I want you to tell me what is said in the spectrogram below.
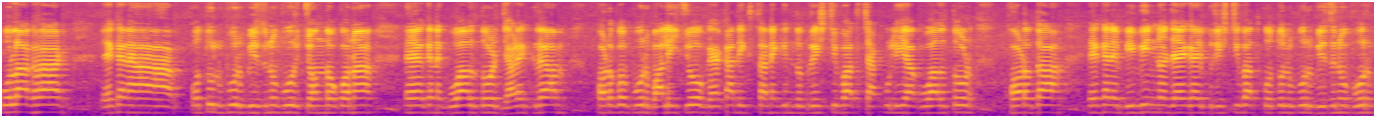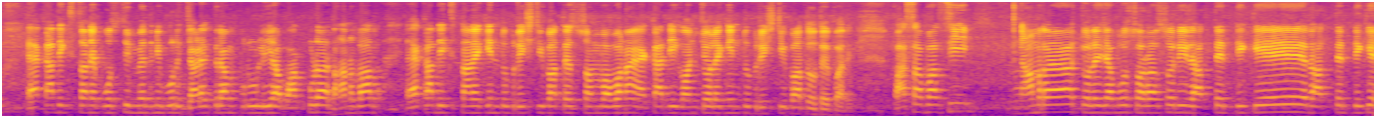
কোলাঘাট, এখানে কতুলপুর, বিষ্ণুপুর, চন্দ্রকোনা, এখানে গোয়ালতোড় ঝাড়গ্রাম খড়গপুর বালিচোক একাধিক স্থানে কিন্তু বৃষ্টিপাত, চাকুলিয়া, গোয়ালতোড়, খড়দা, এখানে বিভিন্ন জায়গায় বৃষ্টিপাত, কতুলপুর, বিষ্ণুপুর, একাধিক স্থানে পশ্চিম মেদিনীপুর, ঝাড়গ্রাম, পুরুলিয়া, বাঁকুড়া, ধানবাদ, একাধিক স্থানে কিন্তু বৃষ্টিপাতের সম্ভাবনা, একাধিক অঞ্চলে কিন্তু বৃষ্টিপাত হতে পারে। পাশাপাশি আমরা চলে যাব সরাসরি রাতের দিকে রাতের দিকে।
